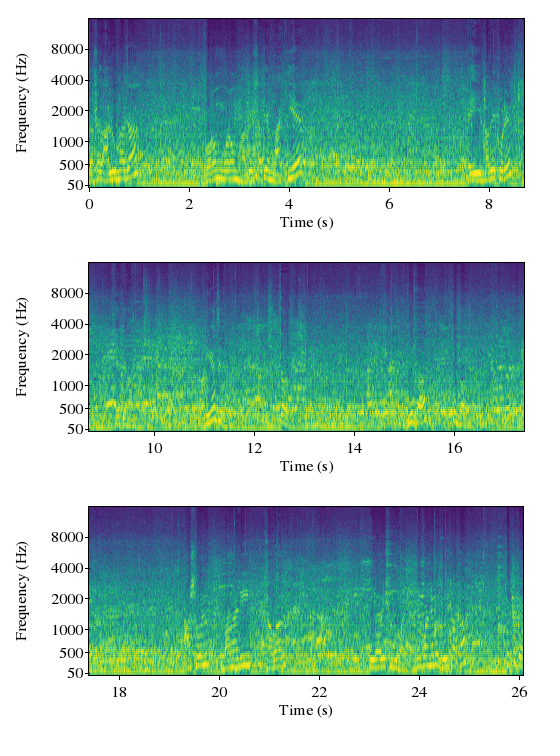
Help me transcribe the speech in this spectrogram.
তার সাথে আলু ভাজা, গরম গরম ভাতের সাথে মাখিয়ে এইভাবে করে খেতে হয়। ঠিক আছে? চলো। ঘিটা খুব ভালো। আসল বাঙালি খাবার এইভাবেই শুরু হয়। এরপর নেব দই কাকা ছোট্ট দই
